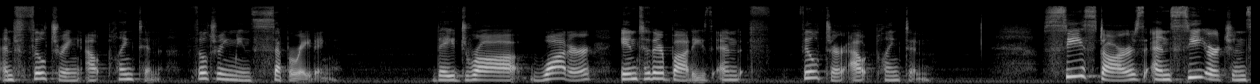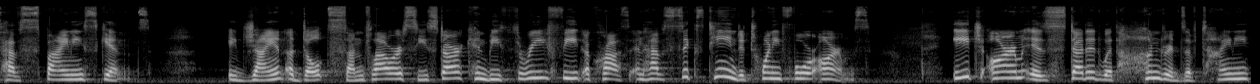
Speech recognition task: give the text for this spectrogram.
and filtering out plankton. Filtering means separating. They draw water into their bodies and filter out plankton. Sea stars and sea urchins have spiny skins. A giant adult sunflower sea star can be three feet across and have 16 to 24 arms. Each arm is studded with hundreds of tiny,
